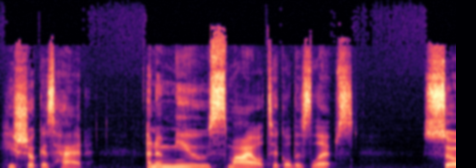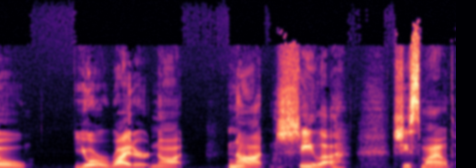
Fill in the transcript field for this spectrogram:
He shook his head. An amused smile tickled his lips. So, you're a writer, not. Not Sheila, she smiled.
